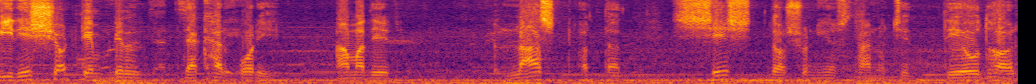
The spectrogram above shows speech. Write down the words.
বীরেশ্বর টেম্পল দেখার পরে আমাদের লাস্ট অর্থাৎ শেষ দর্শনীয় স্থান হচ্ছে দেওধর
